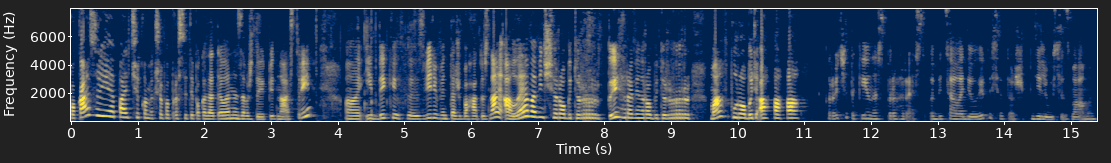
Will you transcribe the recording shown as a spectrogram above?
показує пальчиком, якщо попросити показати, але не завжди під настрій. Е, І диких звірів він теж багато знає. А лева він ще робить, рр, тигра він робить, рр, мавпу робить, а-а-а. Коротше, такий у нас прогрес. Обіцяла ділитися, тож ділюся з вами.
